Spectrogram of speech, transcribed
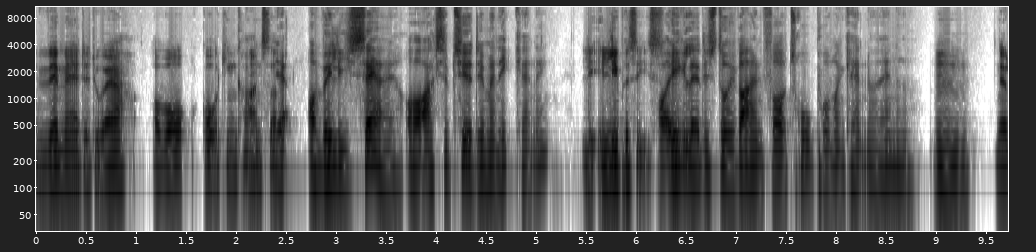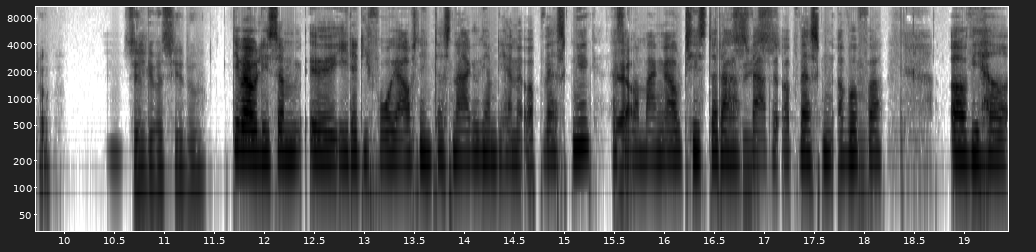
hvem er det, du er, og hvor går dine grænser. ja. Og vel især at acceptere det, man ikke kan, ikke? Lige, lige præcis. Og ikke lade det stå i vejen for at tro på, at man kan noget andet. Mm, netop. Silke, hvad siger du? Det var jo ligesom øh, et af de forrige afsnit, der snakkede vi om det her med opvasken, ikke? Altså, Ja. hvor mange autister, der Præcis. har svært ved opvasken, og hvorfor. Mm. Og vi, havde,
